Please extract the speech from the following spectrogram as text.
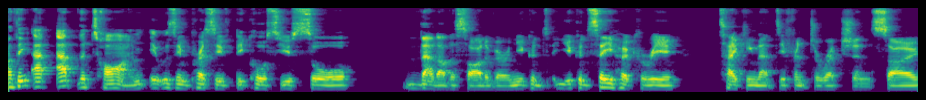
I think at, at the time it was impressive because you saw that other side of her, and you could you could see her career taking that different direction. So,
